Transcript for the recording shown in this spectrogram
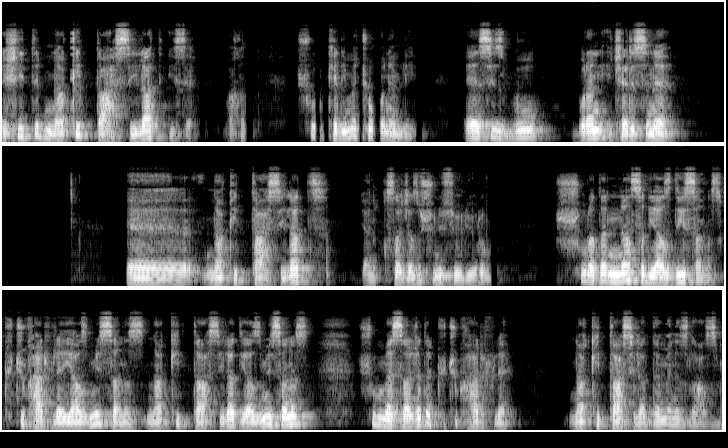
eşittir nakit tahsilat ise bakın şu kelime çok önemli. Eğer siz bu buranın içerisine e, nakit tahsilat yani kısacası şunu söylüyorum. Şurada nasıl yazdıysanız, küçük harfle yazmışsanız, nakit tahsilat yazmışsanız şu mesaja da küçük harfle nakit tahsilat demeniz lazım.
